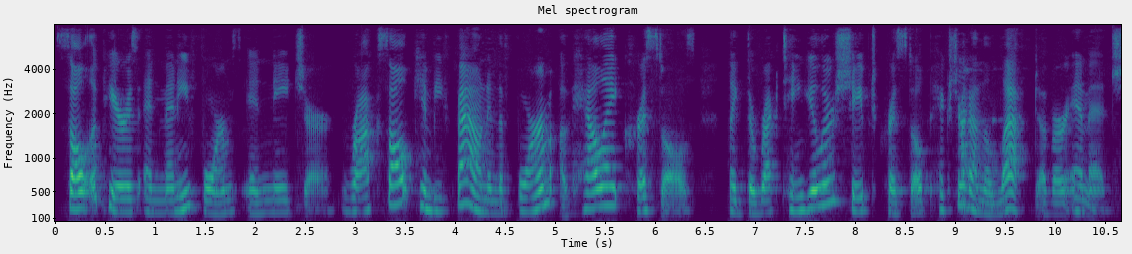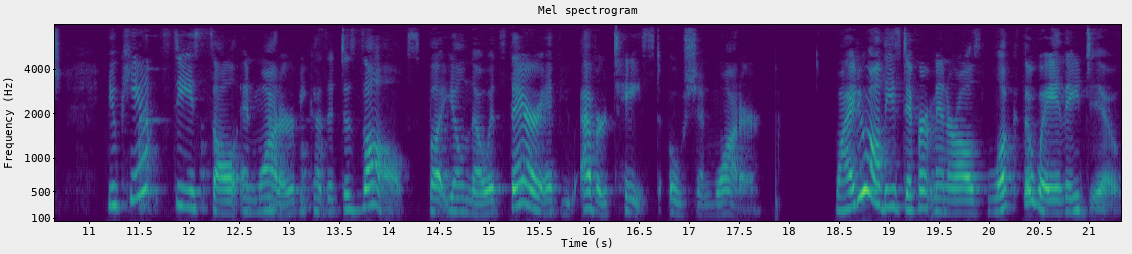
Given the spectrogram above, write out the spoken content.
Salt appears in many forms in nature. Rock salt can be found in the form of halite crystals, like the rectangular shaped crystal pictured on the left of our image. You can't see salt in water because it dissolves, but you'll know it's there if you ever taste ocean water. Why do all these different minerals look the way they do?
